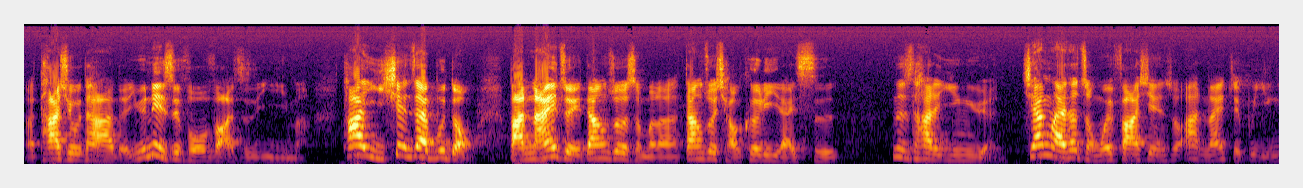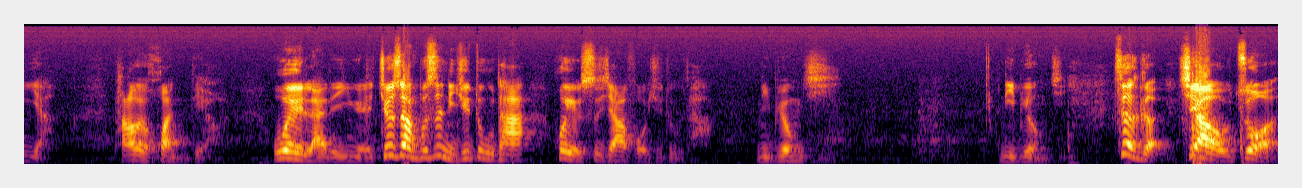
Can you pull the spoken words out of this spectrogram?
啊，他修他的，因为那是佛法之一嘛。他以现在不懂，把奶嘴当做什么呢？当做巧克力来吃，那是他的因缘。将来他总会发现说啊，奶嘴不营养，他会换掉。未来的因缘，就算不是你去度他，会有释迦佛去度他。你不用急，你不用急，这个叫做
